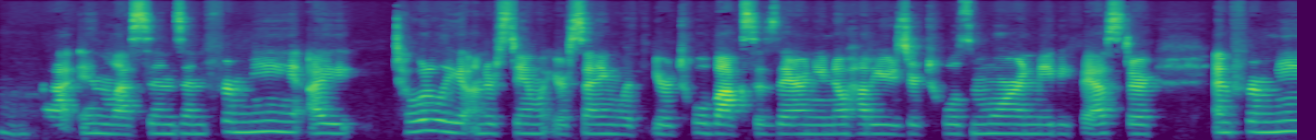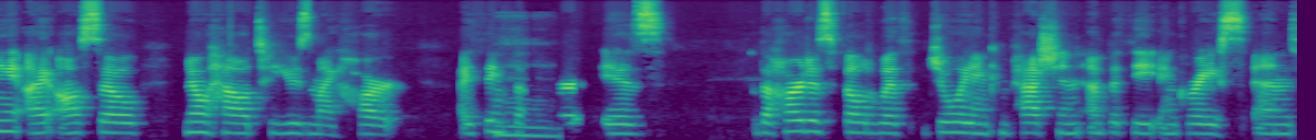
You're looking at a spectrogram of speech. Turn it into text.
hmm. uh, in lessons. And for me, I totally understand what you're saying with your toolboxes there and you know how to use your tools more and maybe faster. And for me, I also know how to use my heart. I think mm. the heart is the heart is filled with joy and compassion, empathy and grace and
